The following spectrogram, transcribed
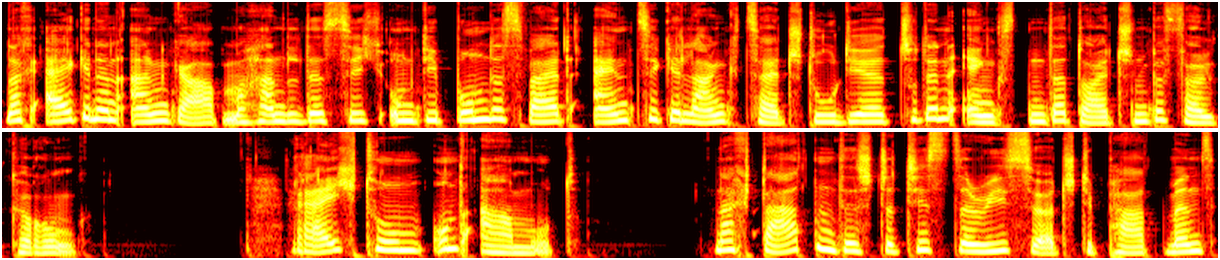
Nach eigenen Angaben handelt es sich um die bundesweit einzige Langzeitstudie zu den Ängsten der deutschen Bevölkerung. Reichtum und Armut. Nach Daten des Statista Research Departments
